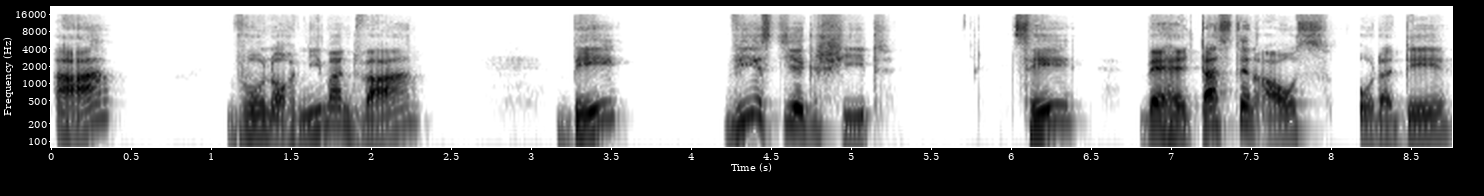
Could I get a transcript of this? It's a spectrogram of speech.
A. Wo noch niemand war. B. Wie es dir geschieht. C. Wer hält das denn aus? Oder D.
